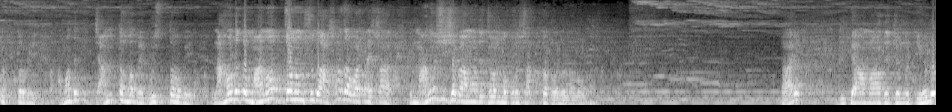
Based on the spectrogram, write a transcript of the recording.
করতে হবে। আমাদেরকে জানতে হবে, বুঝতে হবে। না হলে তো মানব জন্ম শুধু আসা যাওয়াটাই সার। মানুষ হিসেবে আমাদের জন্ম কোনো সার্থক হলো না বাবা। তাই গীতা আমাদের জন্য কি হলো?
